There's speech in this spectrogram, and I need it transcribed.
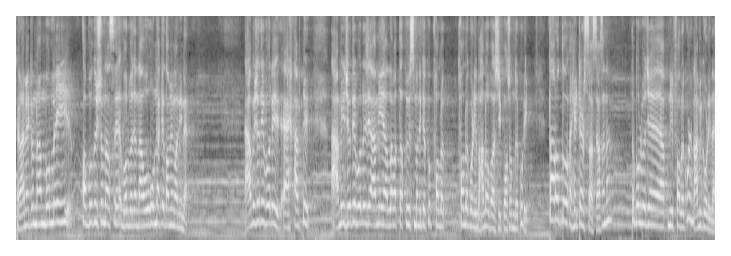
কারণ আমি একটা নাম বললেই অপোজিশন আছে, বলবে যে না, ও ওনাকে তো আমি মানি না। আমি যদি বলি, আমি আমি যদি বলি যে আমি আল্লাহ তাকি উসমানিকে খুব ফলো ফলো করি, ভালোবাসি, পছন্দ করি। তারও তো হেটার্স আছে আছে না? তো বলব যে আপনি ফলো করেন, আমি করি না।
